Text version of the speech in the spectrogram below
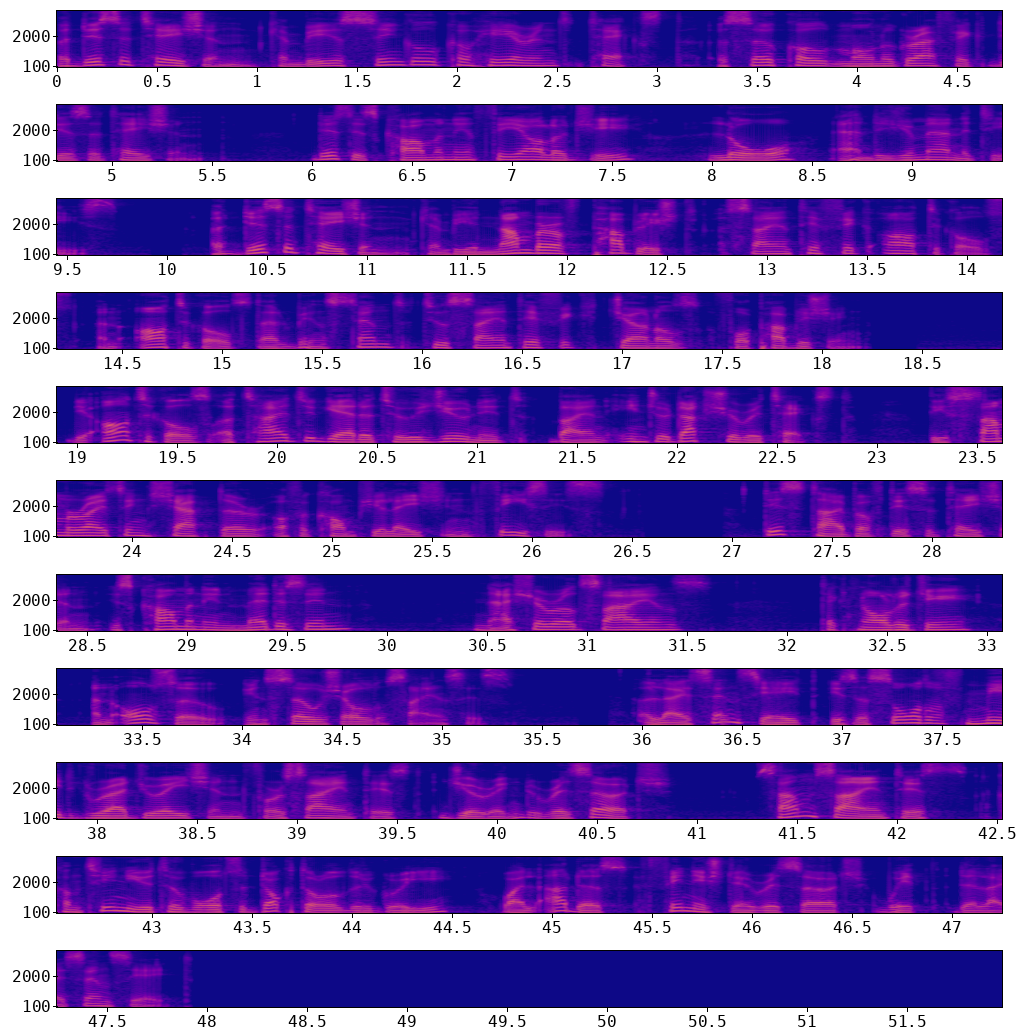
A dissertation can be a single coherent text, a so-called monographic dissertation. This is common in theology, law, and the humanities. A dissertation can be a number of published scientific articles and articles that have been sent to scientific journals for publishing. The articles are tied together to a unit by an introductory text, the summarizing chapter of a compilation thesis. This type of dissertation is common in medicine, natural science, technology, and also in social sciences. A licentiate is a sort of mid-graduation for a scientist during the research. Some scientists continue towards a doctoral degree, while others finish their research with the licentiate.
